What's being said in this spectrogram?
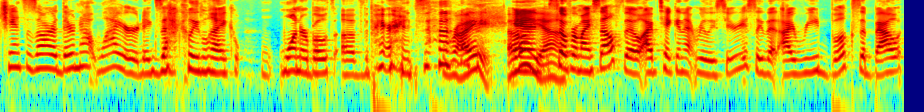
chances are they're not wired exactly like one or both of the parents. right. Oh, and yeah. so for myself though, I've taken that really seriously that I read books about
